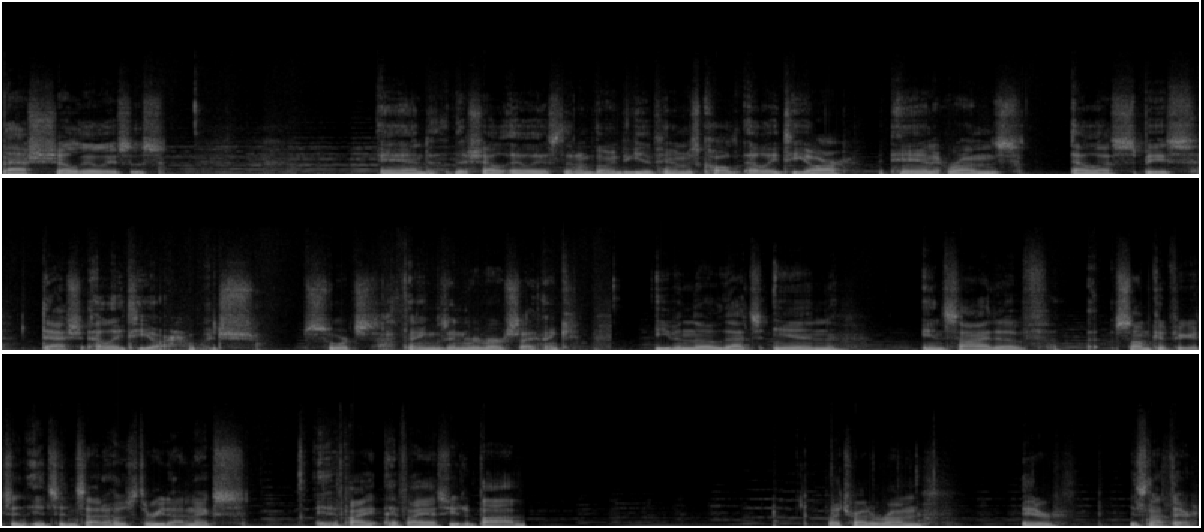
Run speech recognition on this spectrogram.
bash shell aliases. And the shell alias that I'm going to give him is called LATR, and it runs ls space dash LATR, which sorts things in reverse, I think. Even though that's in inside of some configuration, it's inside of host3.nix. If I if I SU to Bob, if I try to run LATR, it's not there.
